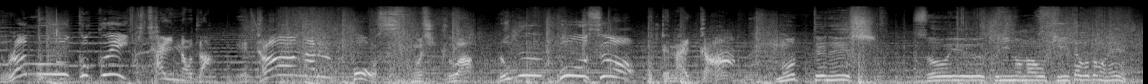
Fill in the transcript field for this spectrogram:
ドラム王国へ行きたいのだ。エターナルフォース。もしくはログフォースを持ってないか？持ってねえし。そういう国の名を聞いたこともねえ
